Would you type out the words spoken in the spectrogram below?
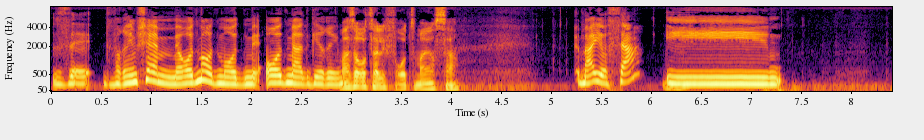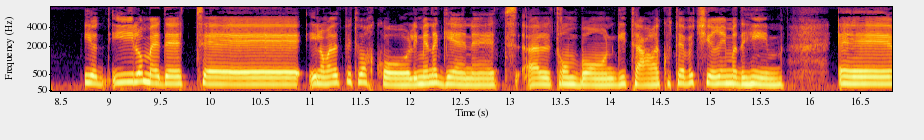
זה דברים שהם מאוד מאוד מאוד מאוד מאתגרים. מה זה רוצה לפרוץ מה היא עושה? מה היא עושה? היא... היא, היא לומדת, אה, היא לומדת פיתוח קול, היא מנגנת על טרומבון, גיטרה, כותבת שירים מדהים. אה,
